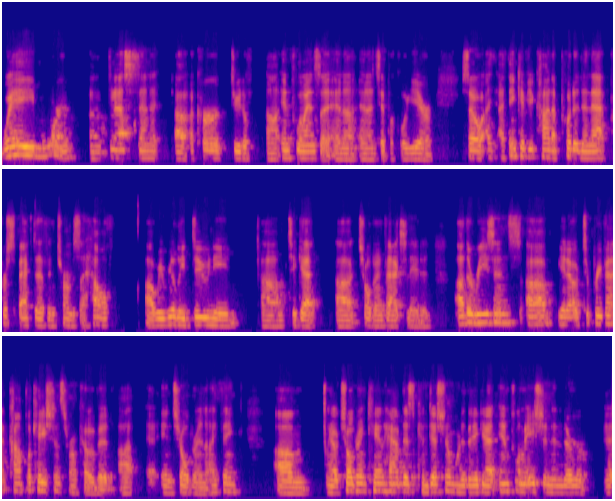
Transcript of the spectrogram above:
way more uh, deaths than it uh, occurred due to uh, influenza in a, in a typical year. So I, I, think if you kind of put it in that perspective in terms of health, uh, we really do need um, to get uh, children vaccinated. Other reasons, uh, you know, to prevent complications from COVID uh, in children. I think, um, you know, children can have this condition where they get inflammation in their uh,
